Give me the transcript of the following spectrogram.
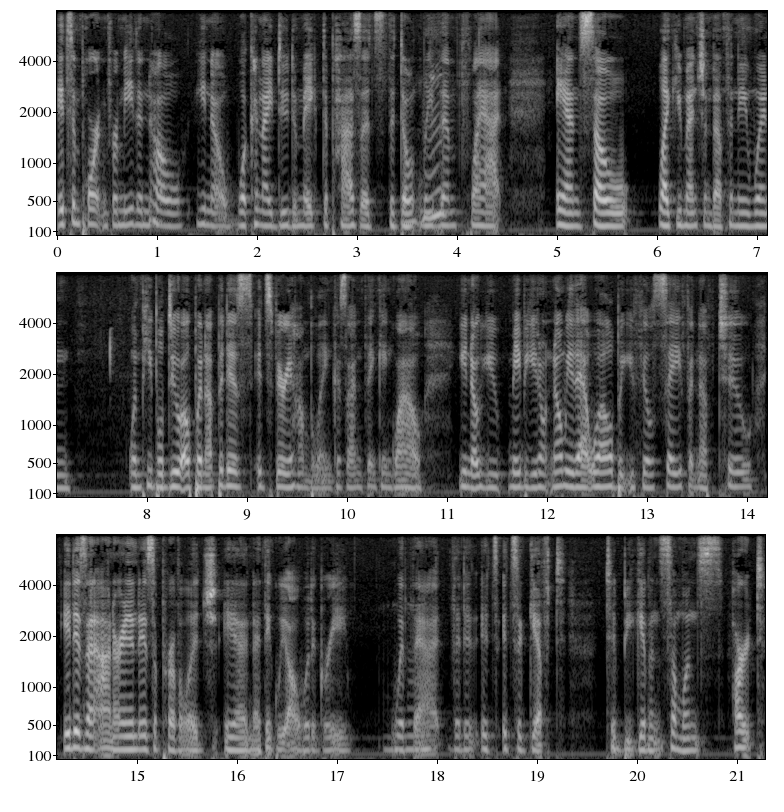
it's important for me to know, you know, what can I do to make deposits that don't leave mm-hmm. them flat. And so, like you mentioned, Bethany, when when people do open up, it is it's very humbling because I'm thinking, wow, you know, you maybe you don't know me that well, but you feel safe enough to. It is an honor and it is a privilege, and I think we all would agree with mm-hmm. that that it, it's it's a gift to be given someone's heart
